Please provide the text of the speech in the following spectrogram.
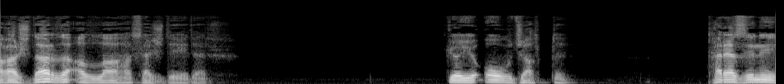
ağaclar da Allaha səcdə edər. Göyü ovcaltdı, tərəzini,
